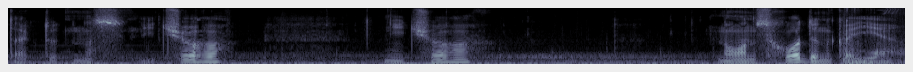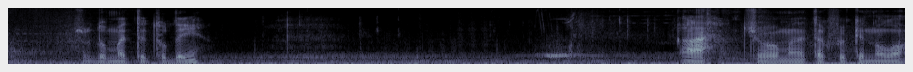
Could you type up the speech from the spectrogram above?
Так, тут у нас нічого. Нічого. Ну, вон сходинка є. Що думаєте туди? А, чого мене так викинуло?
